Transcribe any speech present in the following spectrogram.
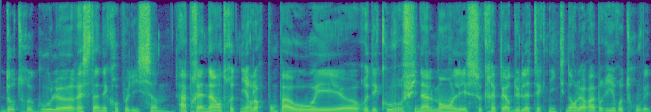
D'autres ghouls euh, restent à Nécropolis, apprennent à entretenir leur pompe à eau et euh, redécouvrent finalement les secrets perdus de la technique dans leur abri retrouvé.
